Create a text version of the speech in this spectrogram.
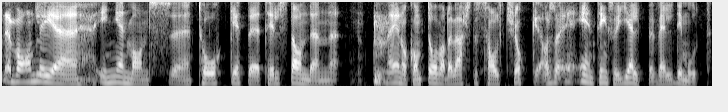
den vanlige ingenmanns eh, tåkete tilstanden er nå kommet over det verste saltsjokket. Altså, en ting som hjelper veldig mot,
